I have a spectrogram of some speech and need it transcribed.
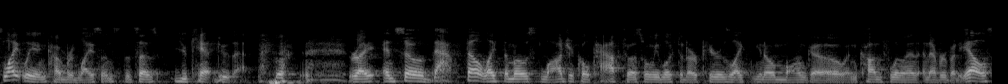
slightly encumbered license that says, you can't do that, right? And so that felt like the most logical path to us when we looked at our peers like, you know, Mongo and Confluent and everybody else,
